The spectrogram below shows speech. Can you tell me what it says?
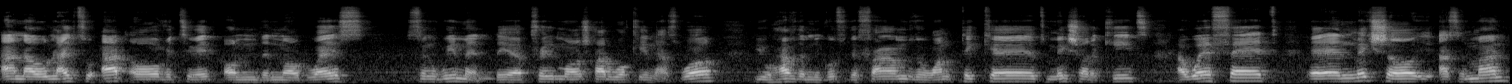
And I would like to add or reiterate on the northwest some women. They are pretty much hardworking as well. You have them to go to the farm, they want to take care to make sure the kids are well fed and make sure as a man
